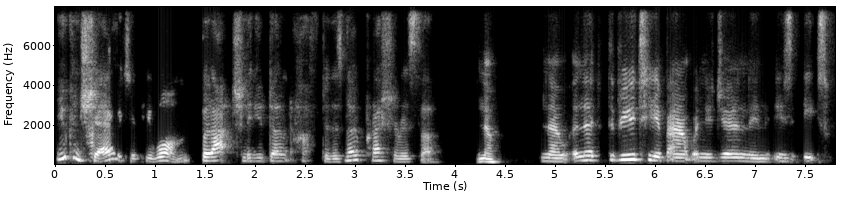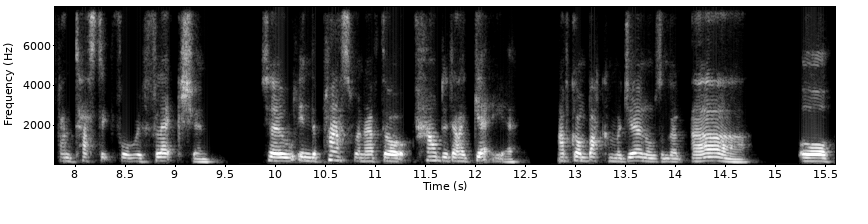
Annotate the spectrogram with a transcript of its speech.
you can share it if you want, but actually you don't have to. There's no pressure, is there? No, No. And the, the beauty about when you're journaling is it's fantastic for reflection. So in the past, when I've thought, how did I get here? I've gone back on my journals and gone, ah, or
